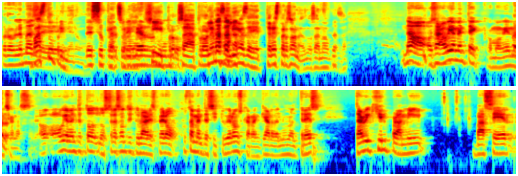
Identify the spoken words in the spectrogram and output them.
problemas Vas de, tú primero. De super primer Sí, o sea, problemas de ligas de tres personas. O sea, no. No, o sea, obviamente, como bien mencionas, obviamente todos los tres son titulares, pero justamente si tuviéramos que rankear del 1 al 3, Tyreek Hill para mí va a ser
